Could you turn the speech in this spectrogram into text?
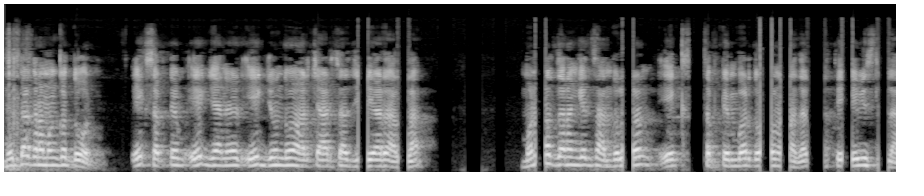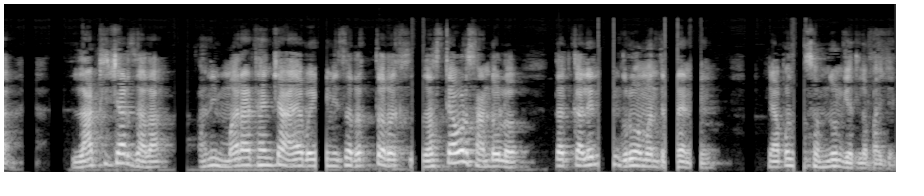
मुद्दा क्रमांक दोन. एक सप्टेंबर एक जानेवारी एक जून दोन हजार चारचा जी आर आला. मनोज जरांगेंचं आंदोलन एक सप्टेंबर दोन हजार तेवीस ला लाठीचार झाला आणि मराठ्यांच्या आया बहिणीचं रक्त रस्त्यावर सांडवलं तत्कालीन गृहमंत्र्यांनी. हे आपण समजून घेतलं पाहिजे.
